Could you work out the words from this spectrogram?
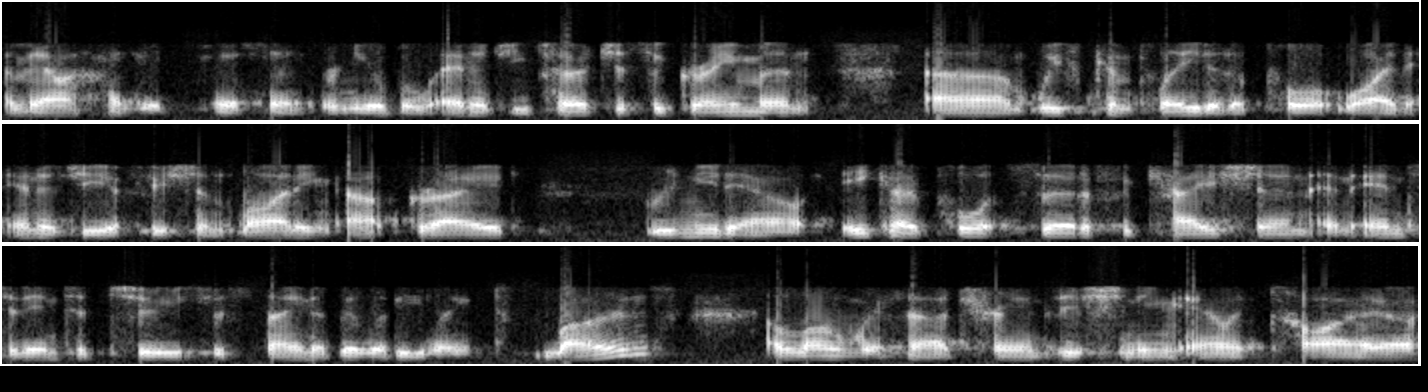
of our 100% renewable energy purchase agreement. Um, we've completed a port-wide energy efficient lighting upgrade renewed our EcoPort certification and entered into two sustainability linked loans, uh, transitioning our entire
